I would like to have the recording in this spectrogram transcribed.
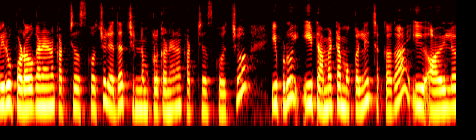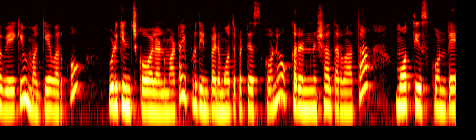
మీరు పొడవుగానైనా కట్ చేసుకోవచ్చు లేదా చిన్న ముక్కలుగానైనా కట్ చేసుకోవచ్చు. ఇప్పుడు ఈ టమాటా ముక్కల్ని చక్కగా ఈ ఆయిల్లో వేగి మగ్గే వరకు ఉడికించుకోవాలన్నమాట. ఇప్పుడు దీనిపైన మూత పెట్టేసుకొని ఒక రెండు నిమిషాల తర్వాత మూత తీసుకుంటే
